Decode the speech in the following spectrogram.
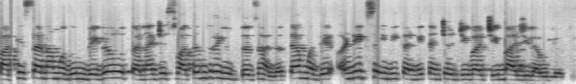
पाकिस्तानामधून वेगळं होताना जे स्वातंत्र्य युद्ध झालं त्यामध्ये अनेक सैनिकांनी त्यांच्या जीवाची बाजी लावली होती.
